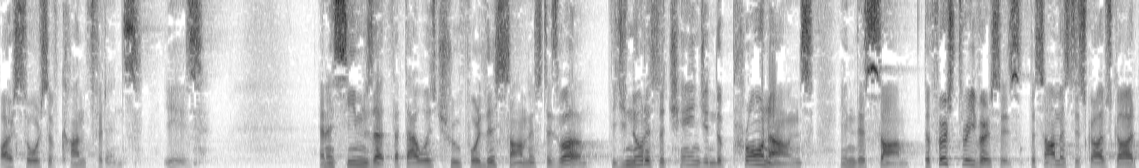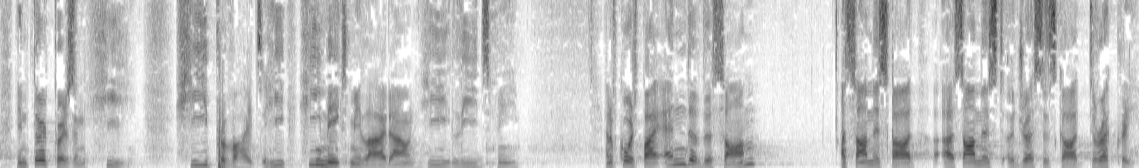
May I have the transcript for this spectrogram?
our source of confidence is. And it seems that, that that was true for this psalmist as well. Did you notice the change in the pronouns in this psalm? The first three verses, the psalmist describes God in third person, He. He provides. He, he makes me lie down. He leads me. And of course, by end of the psalm, a psalmist, God, a psalmist addresses God directly.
